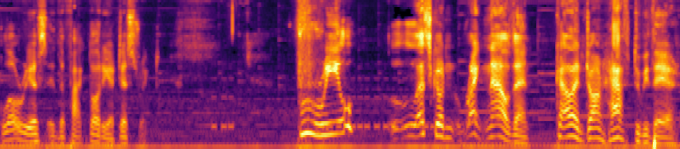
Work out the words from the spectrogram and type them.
Glorious in the Factoria district. For real? Let's go right now then. Kyle and Don have to be there.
